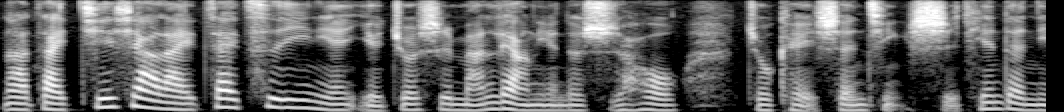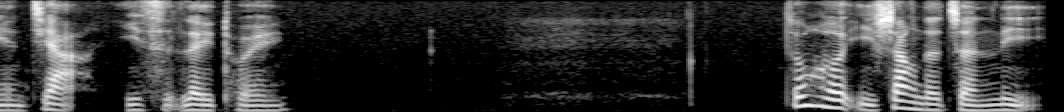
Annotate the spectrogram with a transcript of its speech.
那在接下来再次一年，也就是满两年的时候，就可以申请十天的年假，以此类推。综合以上的整理，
